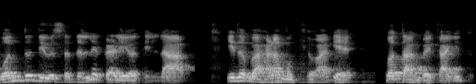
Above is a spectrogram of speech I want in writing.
ಒಂದು ದಿವಸದಲ್ಲಿ ಬೆಳೆಯೋದಿಲ್ಲ. ಇದು ಬಹಳ ಮುಖ್ಯವಾಗಿ ಗೊತ್ತಾಗ್ಬೇಕಾಗಿತ್ತು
